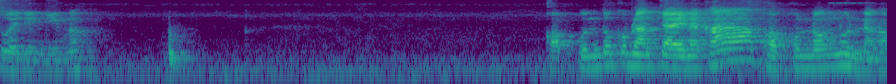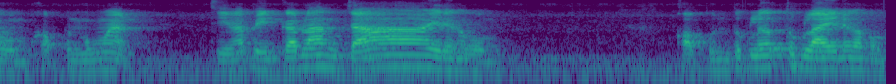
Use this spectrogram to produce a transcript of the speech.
ช่วยจริงๆเนาะขอบคุณทุกกำลังใจนะครับ ขอบคุณน้องนุ่นนะครับผม ขอบคุณมากๆที่มาเป็นกำลังใจนะครับผม ขอบคุณทุกเลิฟทุกไลน์นะครับผม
